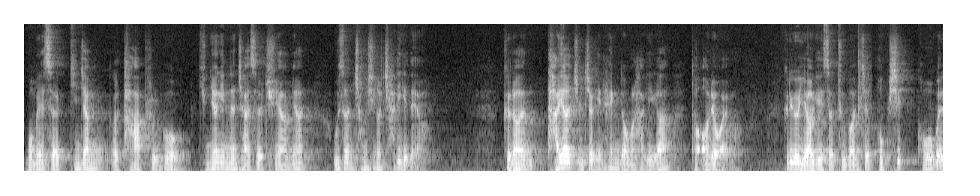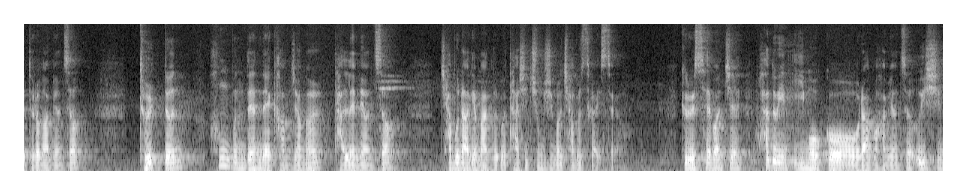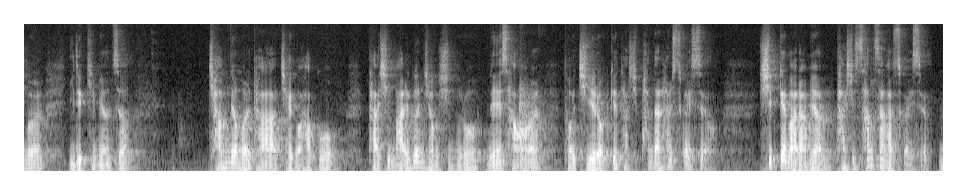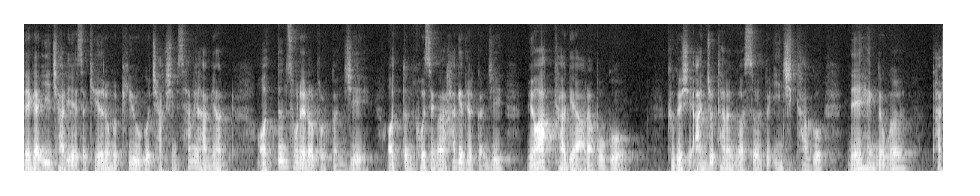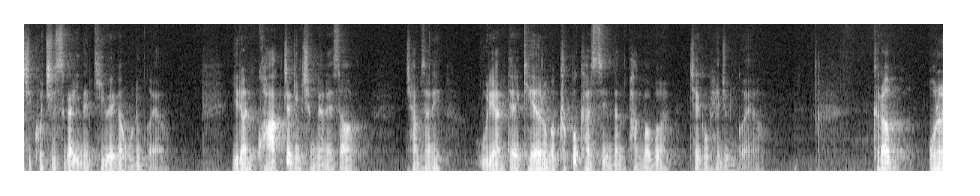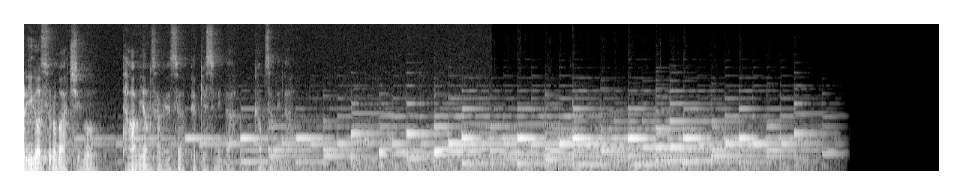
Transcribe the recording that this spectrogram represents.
몸에서 긴장을 다 풀고, 균형 있는 자세를 취하면 우선 정신을 차리게 돼요. 그런 다혈질적인 행동을 하기가 더 어려워요. 그리고 여기서 두 번째 복식 호흡에 들어가면서 들뜬 흥분된 내 감정을 달래면서 차분하게 만들고 다시 중심을 잡을 수가 있어요. 그리고 세 번째 화두인 이목고라고 하면서 의심을 일으키면서 잡념을 다 제거하고 다시 맑은 정신으로 내 상황을 더 지혜롭게 다시 판단할 수가 있어요. 쉽게 말하면 다시 상상할 수가 있어요. 내가 이 자리에서 게으름을 피우고 작심삼일하면 어떤 손해를 볼 건지, 어떤 고생을 하게 될 건지 명확하게 알아보고 그것이 안 좋다는 것을 또 인식하고 내 행동을 다시 고칠 수가 있는 기회가 오는 거예요. 이런 과학적인 측면에서 참선이 우리한테 게으름을 극복할 수 있는 방법을 제공해 주는 거예요. 그럼 오늘 이것으로 마치고 다음 영상에서 뵙겠습니다. 감사합니다.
